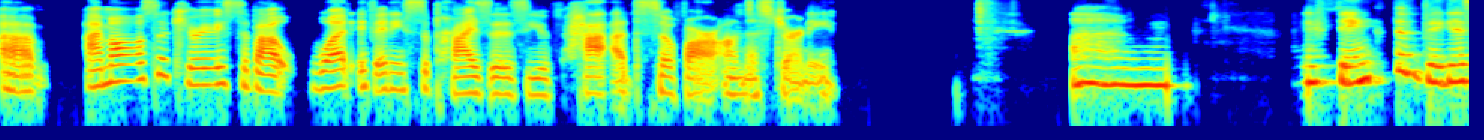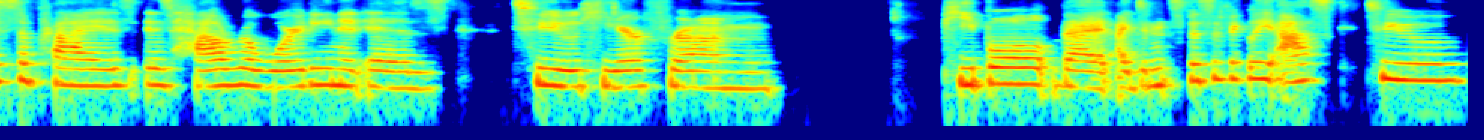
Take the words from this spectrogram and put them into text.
um, I'm also curious about what, if any, surprises you've had so far on this journey. Um, I think the biggest surprise is how rewarding it is to hear from people that I didn't specifically ask to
